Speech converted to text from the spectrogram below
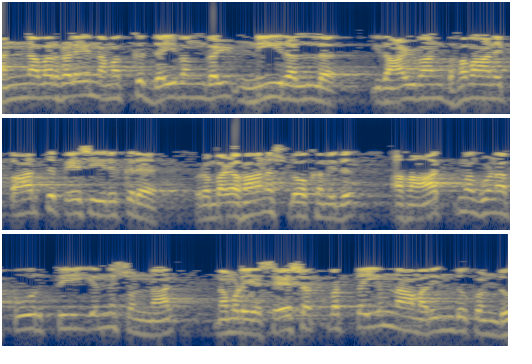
அன்னவர்களே நமக்கு தெய்வங்கள் நீர் அல்ல இது ஆழ்வான் பகவானை பார்த்து பேசி இருக்கிற ரொம்ப அழகான ஸ்லோகம் இது. ஆக ஆத்மகுண பூர்த்தி என்று சொன்னால் நம்முடைய சேஷத்துவத்தையும் நாம் அறிந்து கொண்டு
